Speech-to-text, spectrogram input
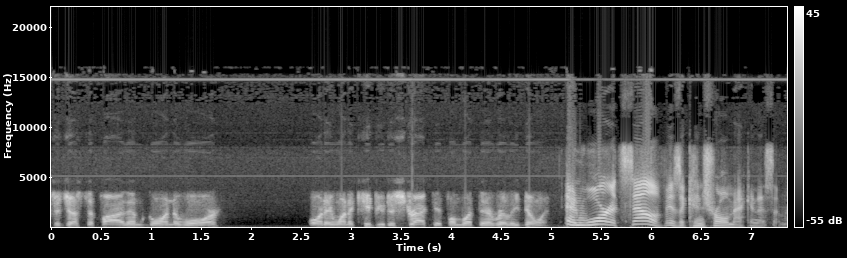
to justify them going to war, or they want to keep you distracted from what they're really doing. And war itself is a control mechanism.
